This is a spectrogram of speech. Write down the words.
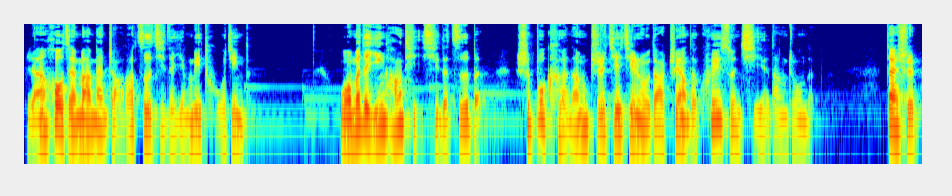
然后再慢慢找到自己的盈利途径的。我们的银行体系的资本是不可能直接进入到这样的亏损企业当中的，但是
